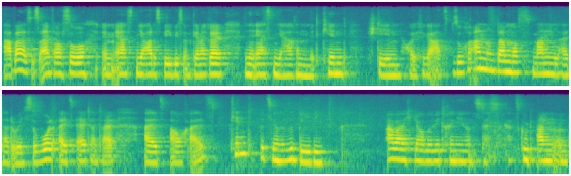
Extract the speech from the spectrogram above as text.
Aber es ist einfach so, im ersten Jahr des Babys und generell in den ersten Jahren mit Kind stehen häufige Arztbesuche an und da muss man leider durch, sowohl als Elternteil als auch als Kind bzw. Baby. Aber ich glaube, wir trainieren uns das ganz gut an und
